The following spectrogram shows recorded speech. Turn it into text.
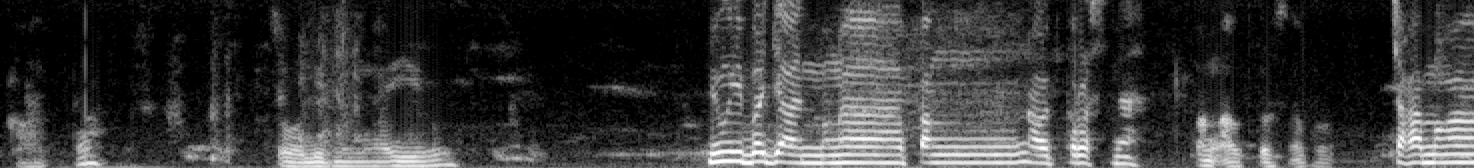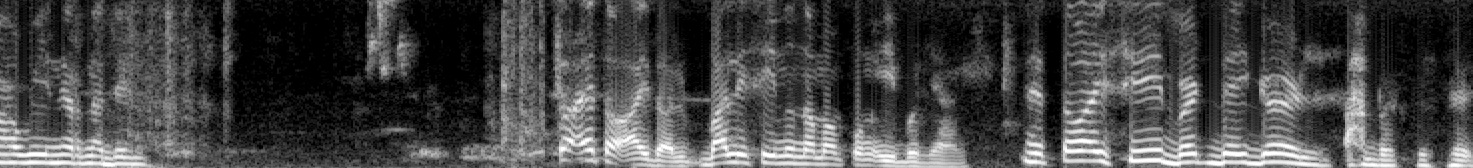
Kata. Solid ng mga ibon. Yung iba dyan, mga pang outcross na. Pang outdoors na po. Tsaka mga winner na din. So, ito, idol. Bali, sino naman pong ibon yan? Ito ay si Birthday Girl. Ah, birthday girl.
